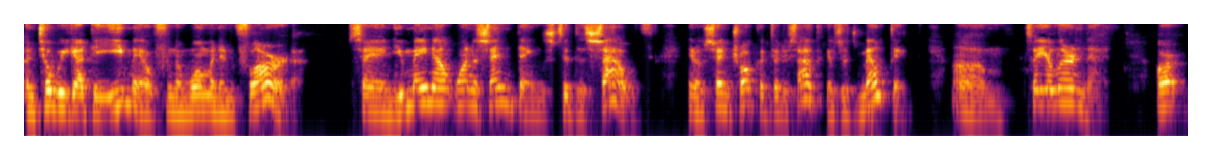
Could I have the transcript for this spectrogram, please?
Until we got the email from the woman in Florida saying, you may not want to send things to the South you know, send chocolate to the south because it's melting. Um, so you learn that. Our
